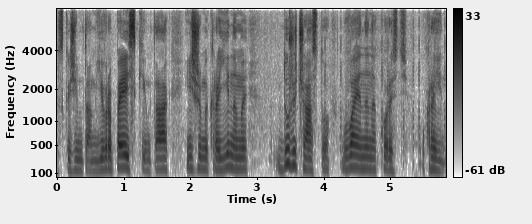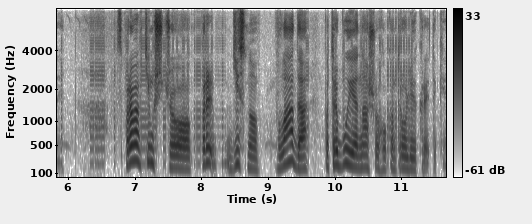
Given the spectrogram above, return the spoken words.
скажімо, там, європейським, так, іншими країнами дуже часто буває не на користь України? Справа в тім, що дійсно влада потребує нашого контролю і критики.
